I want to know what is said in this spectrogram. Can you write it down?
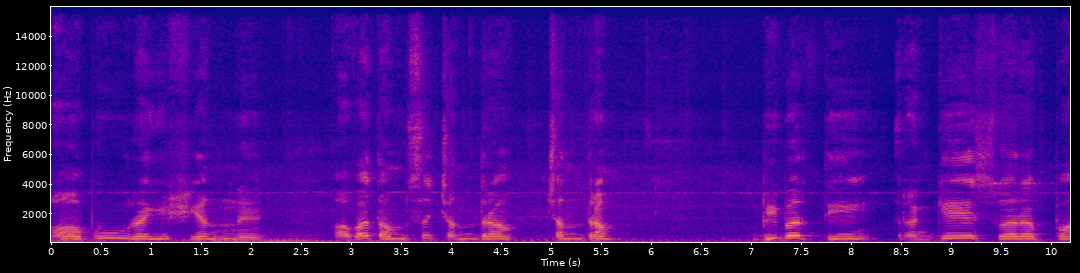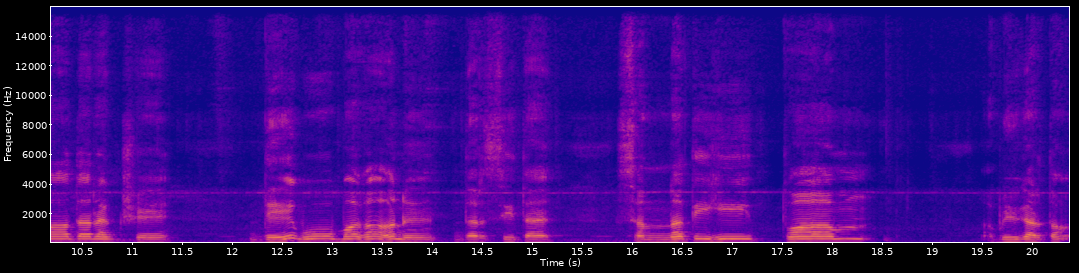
आपूरयिष्यन् अवतंस चन्द्रं चन्द्रं। बिभर्ति रङ्गेश्वरपादरक्षे देवो महान्, दर्शित சன்னதிः துவாம் அப்படி இருக்க அர்த்தம்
